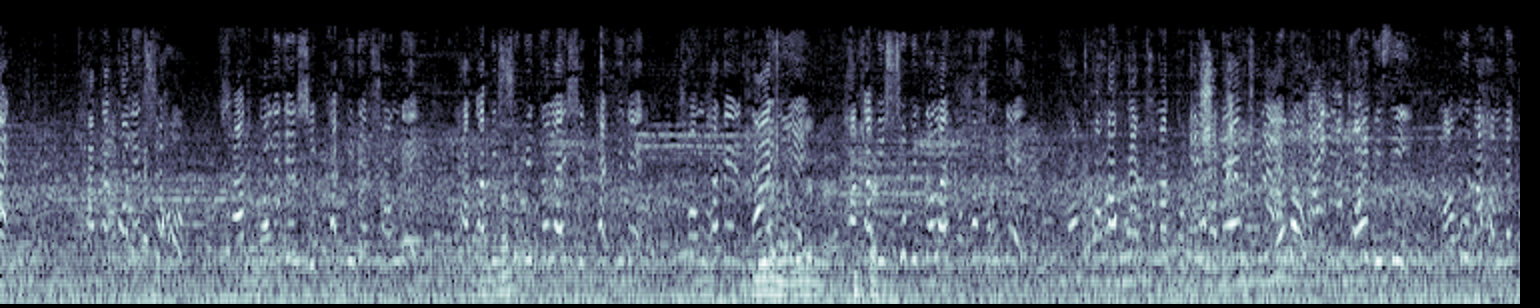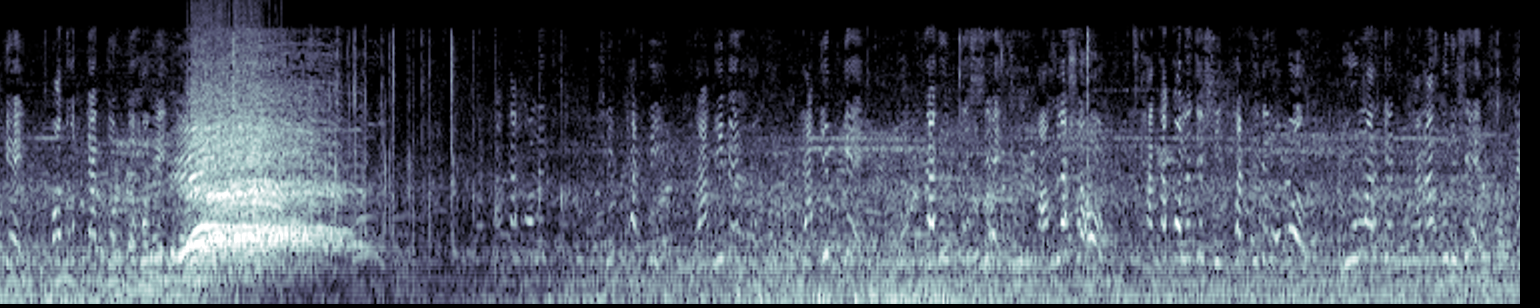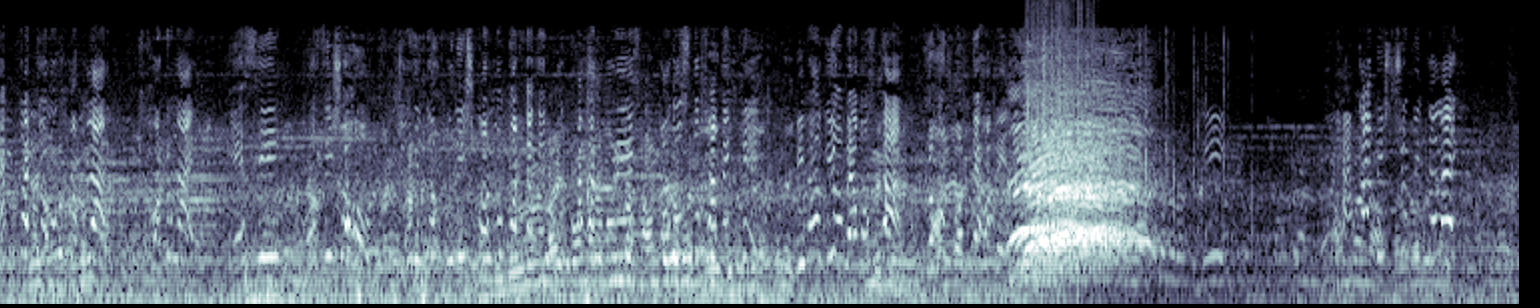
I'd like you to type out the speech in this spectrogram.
এক ঢাকা কলেজ সহ সাত কলেজের শিক্ষার্থীদের সঙ্গে ঢাকা বিশ্ববিদ্যালয়ের শিক্ষার্থীদের সংঘাতের দায় নিয়ে ঢাকা বিশ্ববিদ্যালয় প্রশাসনকে ক্ষমা প্রার্থনা করতে হবে এবং ওবিসি মামুন আহমেদকে পদত্যাগ করতে হবে। ঢাকা কলেজ শিক্ষার্থী রাকিবের রাকিবকে হত্যার উদ্দেশ্যে হামলা সহ ঢাকা কলেজের শিক্ষার্থীদের ওপর নিউ মার্কেট একটাজনক হামলার ঘটনায় এসি ওসি সহ জড়িত পুলিশ কর্মকর্তাদের তদন্ত সাপেক্ষে বিভাগীয় ব্যবস্থা গ্রহণ করতে হবে। ঢাকা বিশ্ববিদ্যালয়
